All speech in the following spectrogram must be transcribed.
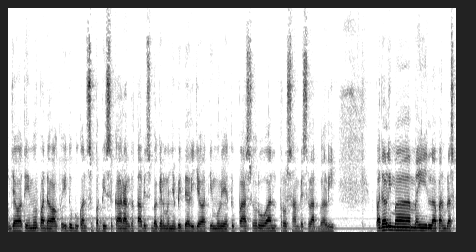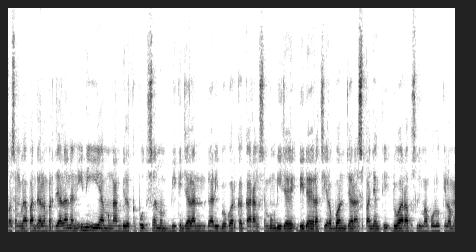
Jawa Timur pada waktu itu bukan seperti sekarang tetapi sebagian menyempit dari Jawa Timur yaitu Pasuruan terus sampai Selat Bali. Pada 5 Mei 1808 dalam perjalanan ini ia mengambil keputusan membuat jalan dari Bogor ke Karangsembung di, di daerah Cirebon jarak sepanjang 250 km.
